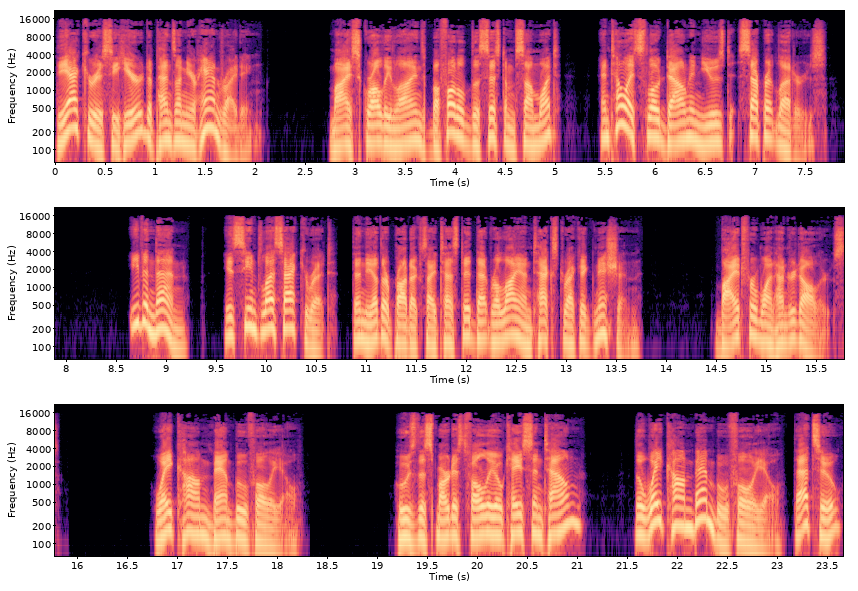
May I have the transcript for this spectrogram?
The accuracy here depends on your handwriting. My scrawly lines befuddled the system somewhat until I slowed down and used separate letters. Even then, it seemed less accurate than the other products I tested that rely on text recognition. Buy it for $100. Wacom Bamboo Folio. Who's the smartest folio case in town? The Wacom Bamboo Folio, that's who.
